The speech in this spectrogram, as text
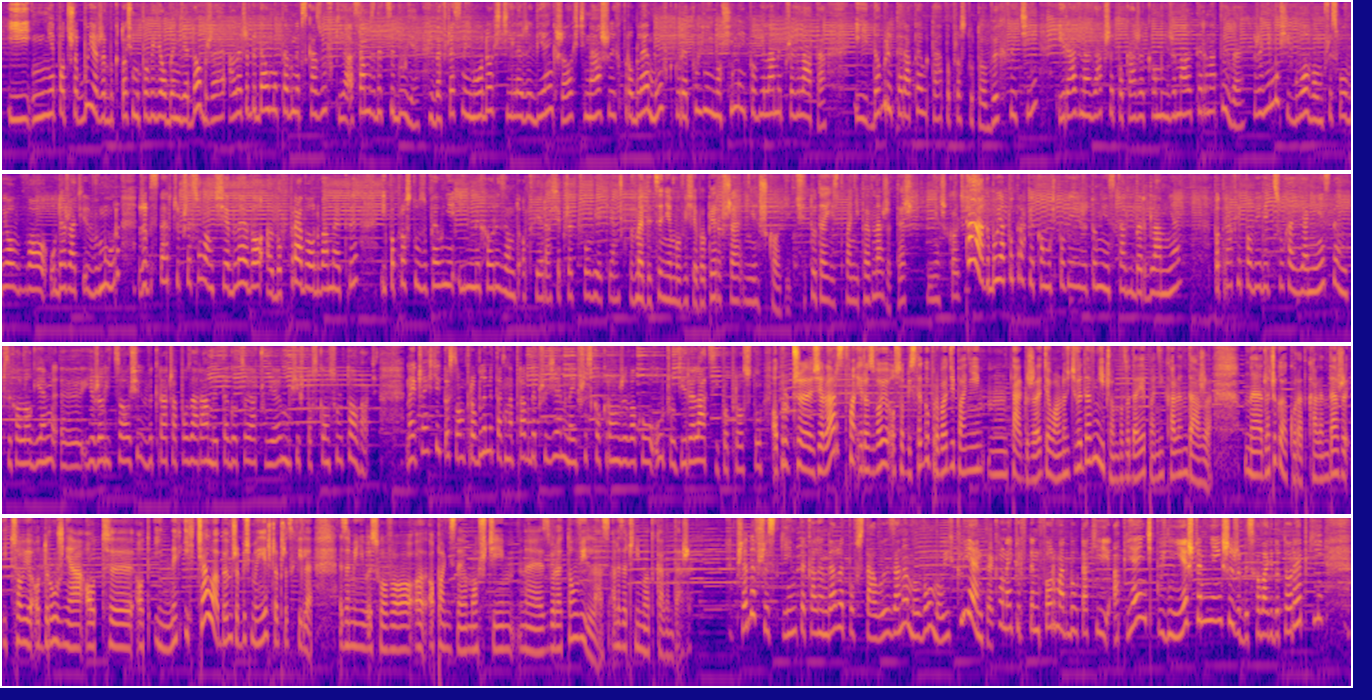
i nie potrzebuje, żeby ktoś mu powiedział będzie dobrze, ale żeby dał mu pewne wskazówki, a sam zdecyduje. I we wczesnej młodości leży większość naszych problemów, które później nosimy i powielamy przez lata. I dobry terapeuta po prostu to wychwyci i raz na zawsze pokaże komuś, że ma alternatywę, że nie musi głową przysłowiowo uderzać w mur, że wystarczy przesunąć się w lewo albo w prawo o dwa metry i po prostu zupełnie inny horyzont otwiera się przed człowiekiem. W medycynie mówi się po pierwsze nie szkodzić. Tutaj jest pani pewna, że też nie szkodzi? Tak, bo ja potrafię komuś powiedzieć, że to nie jest kaliber dla mnie. Potrafię powiedzieć, słuchaj, ja nie jestem psychologiem, y, jeżeli coś wykracza poza ramy tego, co ja czuję, musisz to skonsultować. Najczęściej to są problemy tak naprawdę przyziemne i wszystko krąży wokół uczuć i relacji po prostu. Oprócz zielarstwa i rozwoju osobistego prowadzi Pani mm, także działalność wydawniczą, bo wydaje Pani kalendarze. E, Dlaczego akurat kalendarze i co je odróżnia od, e, od innych? I chciałabym, żebyśmy jeszcze przez chwilę zamieniły słowo o, Pani znajomości e, z Violettą Villas, ale zacznijmy od kalendarzy. Przede wszystkim te kalendarze powstały za namową moich klientek. Najpierw ten format był taki A5, później jeszcze mniejszy, żeby schować do torebki.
